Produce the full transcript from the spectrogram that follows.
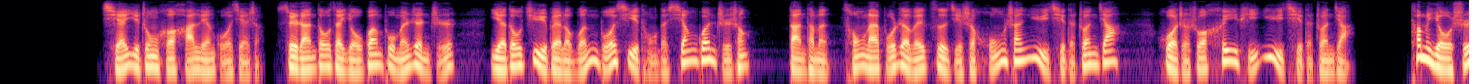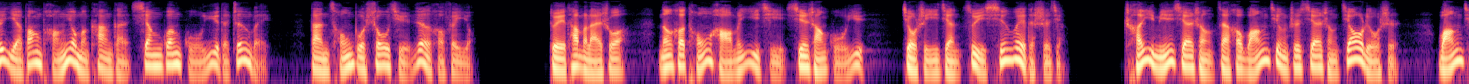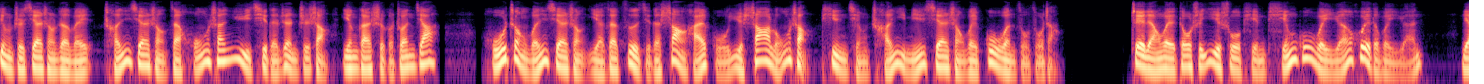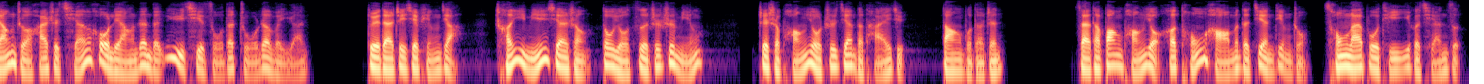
钱义忠和韩连国先生虽然都在有关部门任职，也都具备了文博系统的相关职称，但他们从来不认为自己是红山玉器的专家，或者说黑皮玉器的专家。他们有时也帮朋友们看看相关古玉的真伪，但从不收取任何费用。对他们来说，能和同好们一起欣赏古玉，就是一件最欣慰的事情。陈义民先生在和王敬之先生交流时。王敬之先生认为陈先生在红山玉器的认知上应该是个专家。胡正文先生也在自己的上海古玉沙龙上聘请陈义民先生为顾问组组长。这两位都是艺术品评估委员会的委员，两者还是前后两任的玉器组的主任委员。对待这些评价，陈义民先生都有自知之明，这是朋友之间的抬举，当不得真。在他帮朋友和同好们的鉴定中，从来不提一个钱字。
